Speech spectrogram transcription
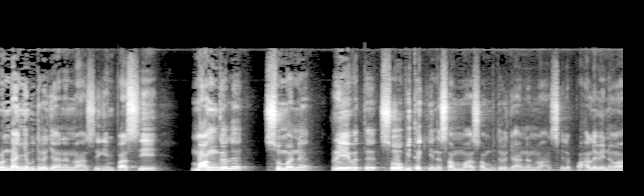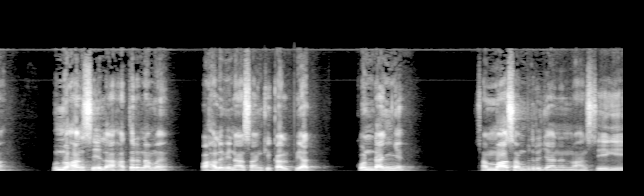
කොණ්ඩඤ්ඤ බුදුරජාණන් වහන්සේගෙන් පස්සේ මංගල සුමන රේවත සෝබිත කියන සම්මා සම්බුදුරජාණන් වහන්සේලා පහළ වෙනවා. උන්වහන්සේලා හතර නම පහළ වෙන අසංඛ්‍ය කල්පයත් කොණ්ඩඤ්ඤ සම්මා සම්බුදුරජාණන් වහන්සේගේ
